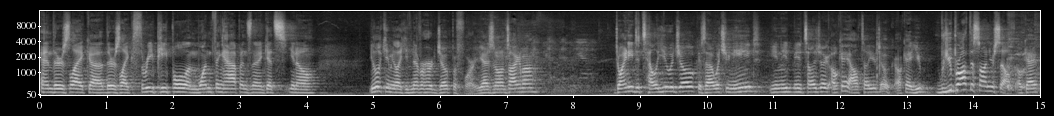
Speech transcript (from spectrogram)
and there's like uh, there's like three people, and one thing happens, and then it gets, you know, you look at me like you've never heard a joke before. You guys know what I'm talking about? Do I need to tell you a joke? Is that what you need? You need me to tell you a joke? Okay, I'll tell you a joke. Okay, you, you brought this on yourself, okay?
